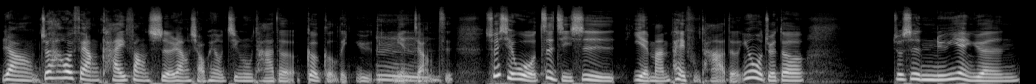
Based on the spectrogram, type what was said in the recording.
让，就他会非常开放式的让小朋友进入他的各个领域里面这样子，所以其实我自己是也蛮佩服他的，因为我觉得就是女演员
